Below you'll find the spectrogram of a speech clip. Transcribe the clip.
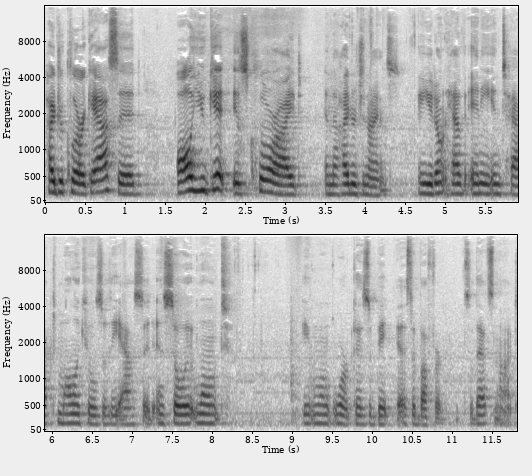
hydrochloric acid, all you get is chloride and the hydrogen ions, and you don't have any intact molecules of the acid, and so it won't it won't work as a as a buffer. So that's not.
